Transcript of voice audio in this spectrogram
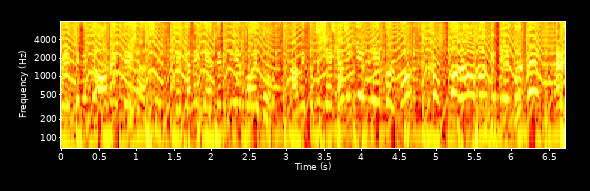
পৃথিবীতে অনেক দেশ আছে যেখানে গেদের বিয়ে বৈধ। আমি তুমি সেখানে গিয়ে বিয়ে করব। বলো আমাকে বিয়ে করবে? আরে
